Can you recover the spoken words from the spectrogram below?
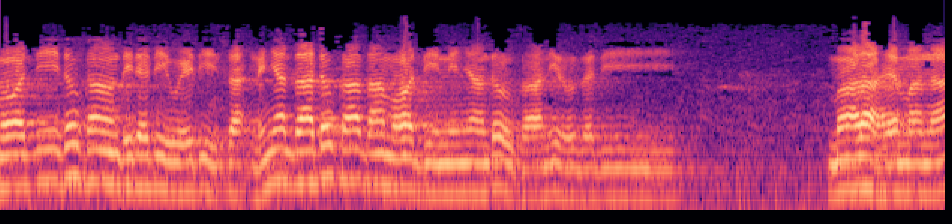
ဘောတိဒုက္ခံတိတတိဝေတိသနိညတာဒုက္ခသံဘောတိနိညာဒုက္ခនិရောဓတိ မာရဟေမနာ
